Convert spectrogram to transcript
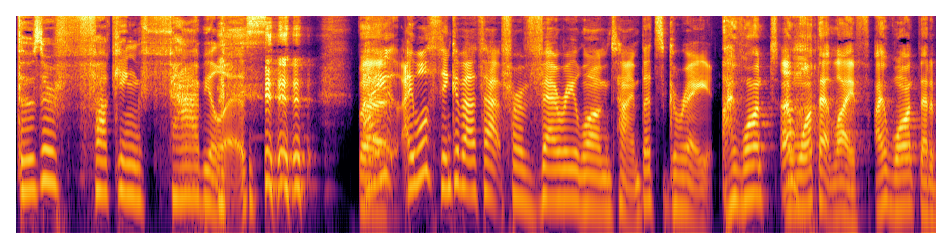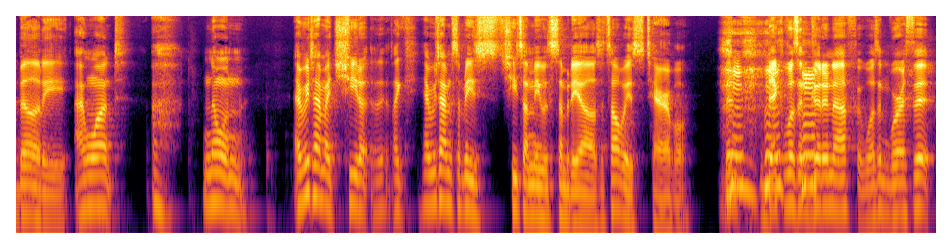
Those are fucking fabulous. but I, I will think about that for a very long time. That's great. I want I want that life. I want that ability. I want no one. Every time I cheat, like every time somebody cheats on me with somebody else, it's always terrible. The dick wasn't good enough. It wasn't worth it.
